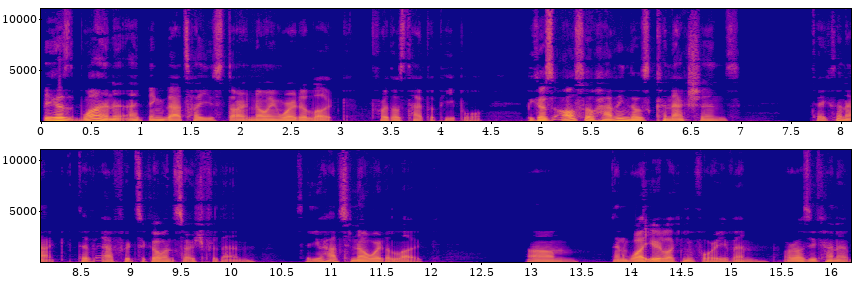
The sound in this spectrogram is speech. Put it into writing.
because one, I think that's how you start knowing where to look for those type of people. Because also having those connections takes an active effort to go and search for them. So you have to know where to look. Um and what you're looking for even or else you kind of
